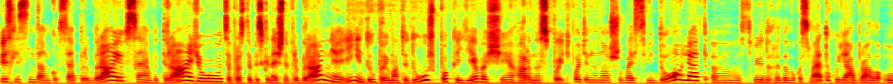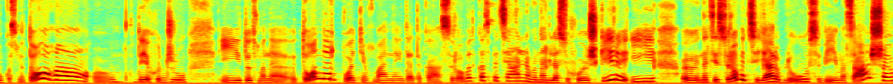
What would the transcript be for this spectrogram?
Після сніданку все прибираю, все витираю. Це просто безкінечне прибирання і йду приймати душ, поки Єва ще гарно спить. Потім наношу весь свій догляд, е, свою доглядову косметику. Я брала у косметолога, е, куди я ходжу. І тут в мене тонер, потім в мене йде така сироватка спеціальна, вона для сухої шкіри. І е, на цій сироватці я роблю собі масаж. Е,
